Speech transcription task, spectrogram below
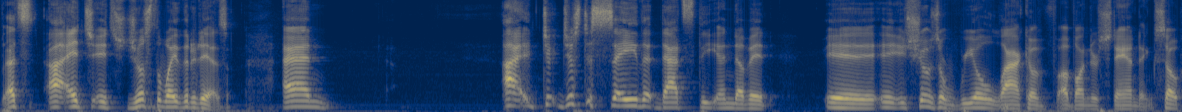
That's uh, it's it's just the way that it is, and I j- just to say that that's the end of it. It, it shows a real lack of, of understanding. So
